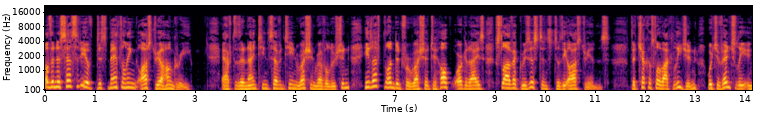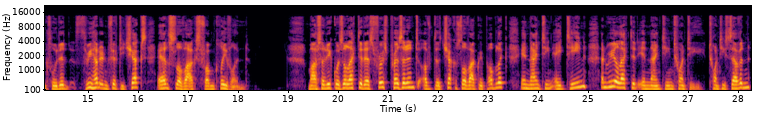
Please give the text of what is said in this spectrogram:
of the necessity of dismantling Austria-Hungary. After the 1917 Russian Revolution, he left London for Russia to help organize Slavic resistance to the Austrians the Czechoslovak Legion, which eventually included 350 Czechs and Slovaks from Cleveland. Masaryk was elected as first president of the Czechoslovak Republic in 1918 and re-elected in 1920, 27,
